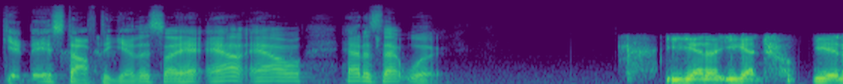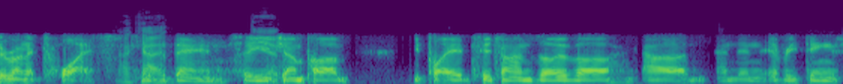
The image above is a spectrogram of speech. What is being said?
get their stuff together. So how how how does that work? you get to, you get you get to run it twice Okay. with the band. So you Yeah. jump up, you play it two times over, uh, and then everything's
